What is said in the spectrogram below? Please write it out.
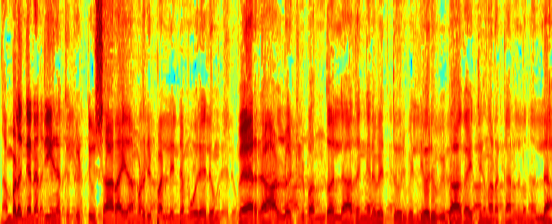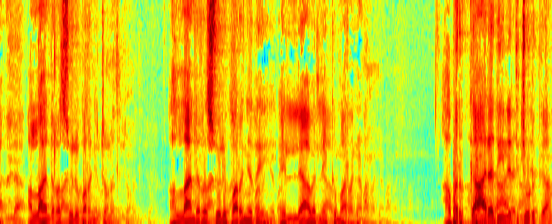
നമ്മളിങ്ങനെ ദീനൊക്കെ കിട്ടി ഉഷാറായി നമ്മളൊരു പള്ളിന്റെ മൂലയിലും വേറൊരാളിലായിട്ടൊരു ബന്ധമല്ലാതെ ഇങ്ങനെ വ്യക്തി ഒരു വലിയൊരു വിഭാഗമായിട്ട് നടക്കാനുള്ളതെന്നല്ല അള്ളാഹിന്റെ റസൂൽ പറഞ്ഞിട്ടുള്ളത്. അള്ളാഹിന്റെ റസൂൽ പറഞ്ഞത് എല്ലാവരിലേക്കും ഇറങ്ങണം. അവർക്ക് ആരാ ദീനെത്തിച്ചു കൊടുക്കുക?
